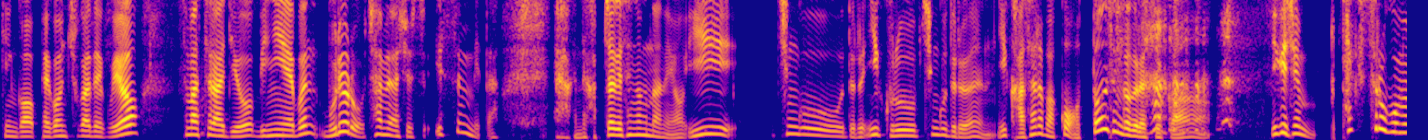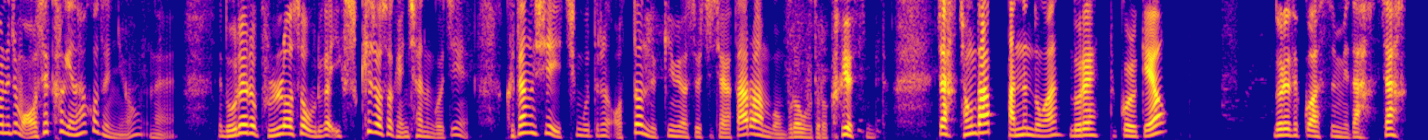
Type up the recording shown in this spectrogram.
긴 거 100원 추가되고요. 스마트 라디오 미니 앱은 무료로 참여하실 수 있습니다. 야, 근데 갑자기 생각나네요. 이 친구들은, 이 그룹 친구들은 이 가사를 받고 어떤 생각을 했을까? 이게 지금 텍스트로 보면 좀 어색하긴 하거든요. 네. 노래를 불러서 우리가 익숙해져서 괜찮은 거지. 그 당시에 이 친구들은 어떤 느낌이었을지 제가 따로 한번 물어보도록 하겠습니다. 자, 정답 받는 동안 노래 듣고 올게요. 노래 듣고 왔습니다. 자,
